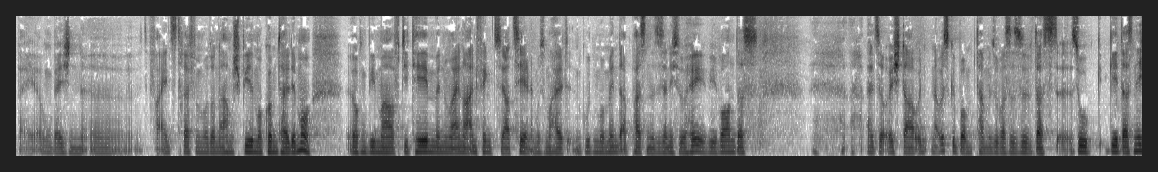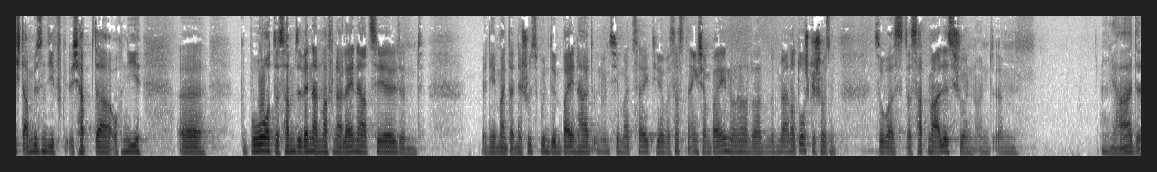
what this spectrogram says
bei irgendwelchen äh, Vereinstreffen oder nach dem Spiel, man kommt halt immer irgendwie mal auf die Themen, wenn einer anfängt zu erzählen, dann muss man halt einen guten Moment abpassen. Das ist ja nicht so, hey, wie war denn das als sie euch da unten ausgebombt haben und sowas. Also das, so geht das nicht. Da müssen die, ich habe da auch nie äh, gebohrt, das haben sie, wenn dann mal von alleine erzählt und wenn jemand dann eine Schusswunde im Bein hat und uns hier mal zeigt, hier, was hast du denn eigentlich am Bein, oder da wird mir einer durchgeschossen. Sowas, das hatten wir alles schon und ähm, ja, da,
